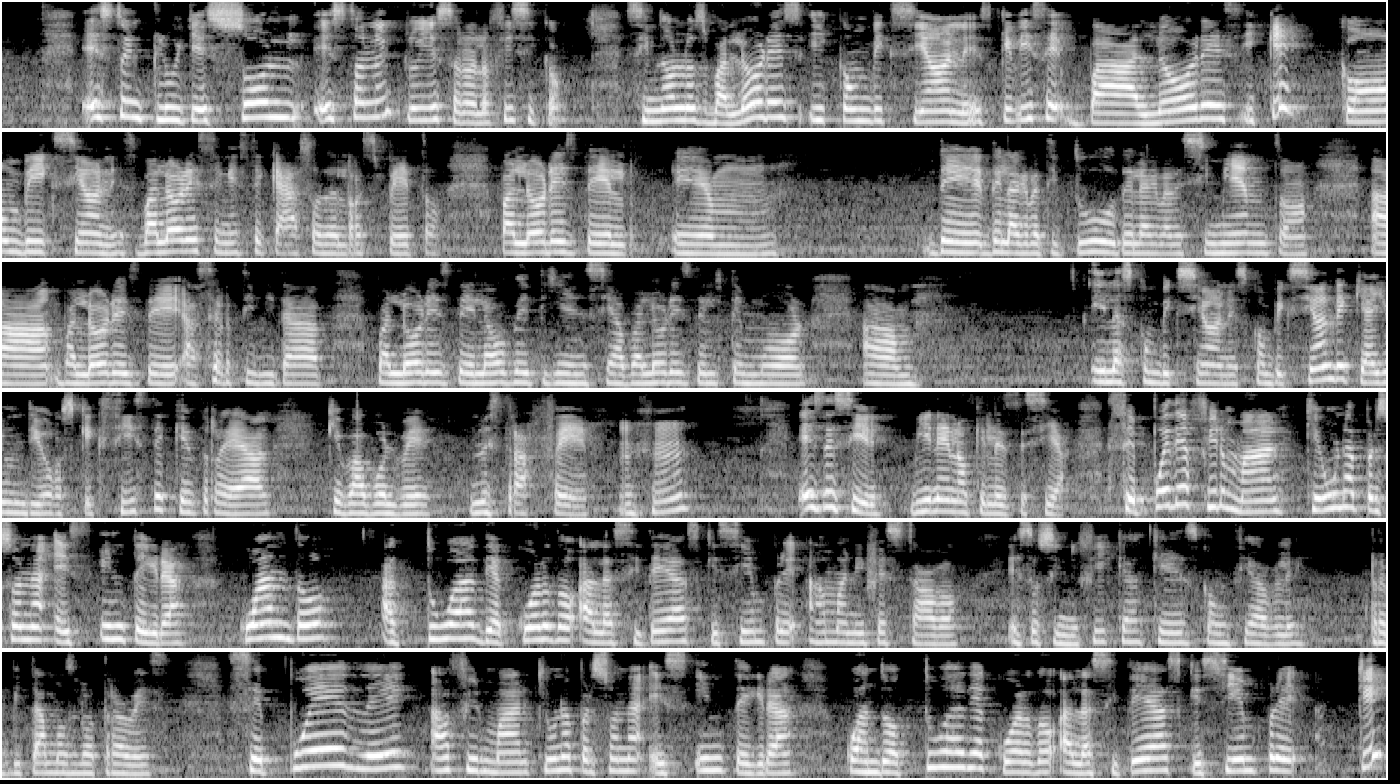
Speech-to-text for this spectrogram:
Esto incluye sol, esto no incluye solo lo físico, sino los valores y convicciones. ¿Qué dice valores y qué? convicciones, valores en este caso del respeto, valores del, em, de, la gratitud, del agradecimiento, ah, valores de asertividad, valores de la obediencia, valores del temor. y las convicciones, convicción de que hay un Dios, que existe, que es real, que va a volver nuestra fe. Es decir, miren lo que les decía, se puede afirmar que una persona es íntegra cuando actúa de acuerdo a las ideas que siempre ha manifestado. Eso significa que es confiable. Repitámoslo otra vez. Se puede afirmar que una persona es íntegra cuando actúa de acuerdo a las ideas que siempre, ¿qué?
